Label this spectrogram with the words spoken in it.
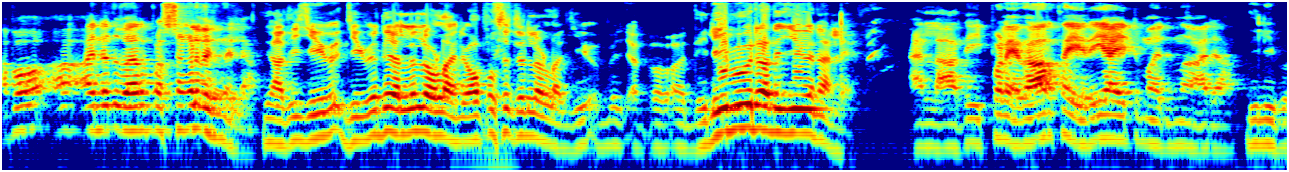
അപ്പോൾ അതിനകത്ത് വേറെ പ്രശ്നങ്ങൾ വരുന്നില്ല. അതിജീവ ജീവിതമല്ലല്ലോ ഉള്ള അതിന്റെ ഓപ്പോസിറ്റല്ലേ ദിലീപ് ഒരു അതിജീവനല്ലേ? അല്ലാതെ ഇപ്പോൾ യഥാർത്ഥ ഇരയായിട്ട് വരുന്ന ആരാ? ദിലീപ്.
